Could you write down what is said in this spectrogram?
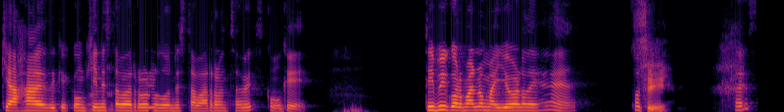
que, ajá, de que con quién Ajá. estaba Ron o dónde estaba Ron, ¿sabes? Como que típico hermano mayor de, eh, Sí. ¿sabes?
